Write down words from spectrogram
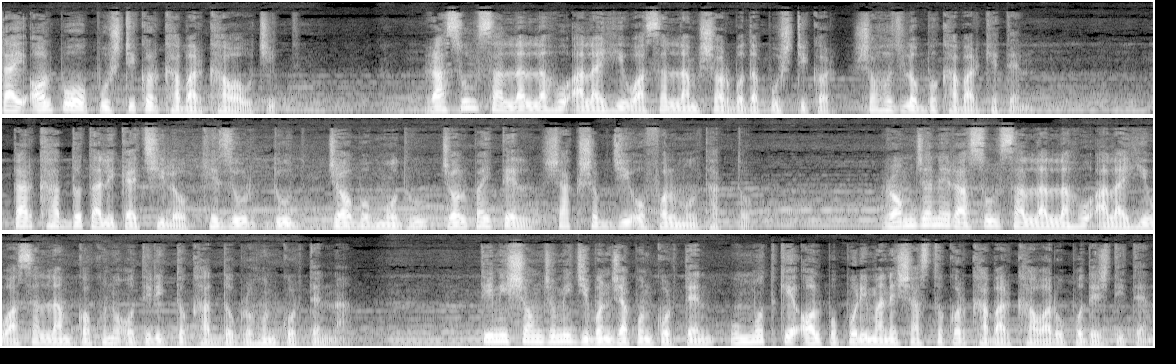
তাই অল্প ও পুষ্টিকর খাবার খাওয়া উচিত। রাসূল সাল্লাল্লাহু আলাইহি ওয়াসাল্লাম সর্বদা পুষ্টিকর, সহজলভ্য খাবার খেতেন। তার খাদ্য তালিকায় ছিল খেজুর, দুধ জব মধু, জলপাই তেল, শাকসবজি ও ফলমূল থাকত। রমজানে রাসূল সাল্লাল্লাহু আলাইহি ওয়াসাল্লাম কখনো অতিরিক্ত খাদ্য গ্রহণ করতেন না। তিনি সংযমী জীবনযাপন করতেন, উম্মতকে অল্প পরিমাণে স্বাস্থ্যকর খাবার খাওয়ার উপদেশ দিতেন।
